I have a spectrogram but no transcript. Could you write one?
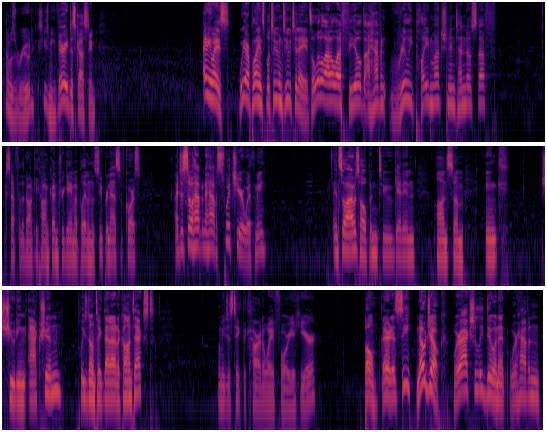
That was rude. Excuse me. Very disgusting. Anyways, we are playing Splatoon 2 today. It's a little out of left field. I haven't really played much Nintendo stuff. Except for the Donkey Kong Country game I played on the Super NES, of course. I just so happen to have a Switch here with me. And so I was hoping to get in on some ink shooting action. Please don't take that out of context. Let me just take the card away for you here. Boom. There it is. See? No joke. We're actually doing it. We're having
